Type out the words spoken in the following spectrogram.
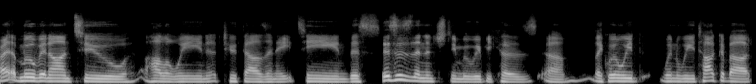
Right, moving on to Halloween 2018. This this is an interesting movie because, um, like when we when we talked about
